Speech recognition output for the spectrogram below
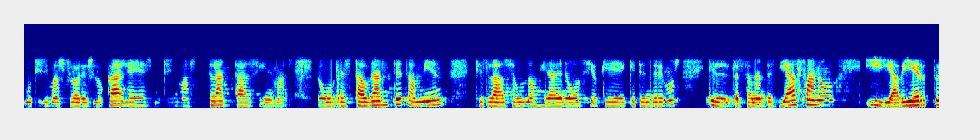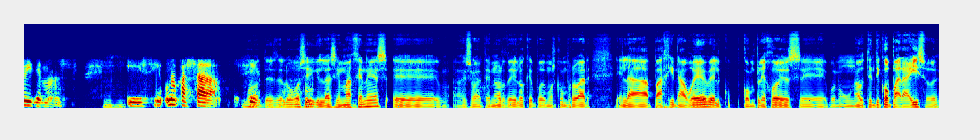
muchísimas flores locales, muchísimas plantas y demás. Luego un restaurante también, que es la segunda unidad de negocio que, que tendremos, que el restaurante es diáfano y abierto y demás. Y sí, una pasada. Bueno, desde luego sí, las imágenes, eh, eso a tenor de lo que podemos comprobar en la página web, el complejo es eh, bueno un auténtico paraíso, ¿eh?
